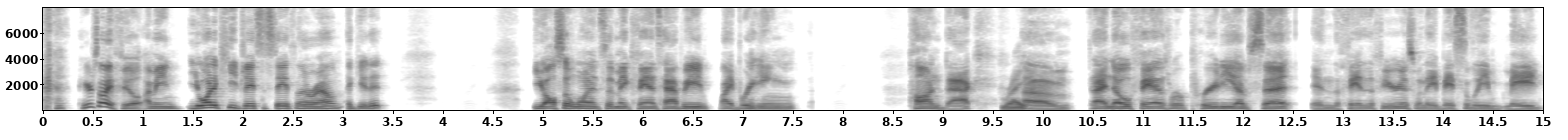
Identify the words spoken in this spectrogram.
here's how I feel. I mean, you want to keep Jason Statham around. I get it. You also wanted to make fans happy by bringing Han back. Right. Um, and I know fans were pretty upset in the Fate of the Furious when they basically made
